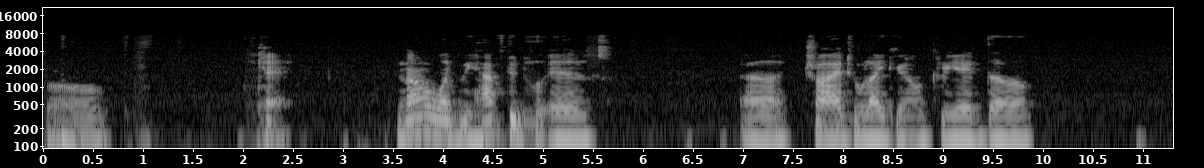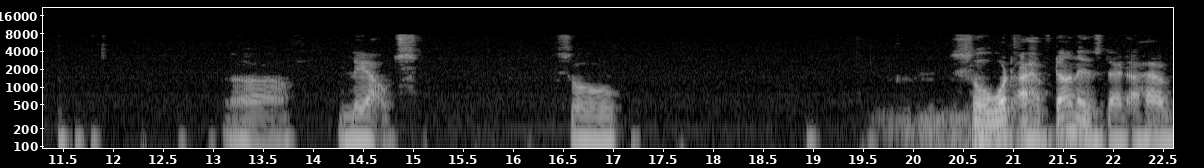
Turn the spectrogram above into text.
So okay now what we have to do is uh, try to like you know create the uh, layouts. So so what I have done is that I have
